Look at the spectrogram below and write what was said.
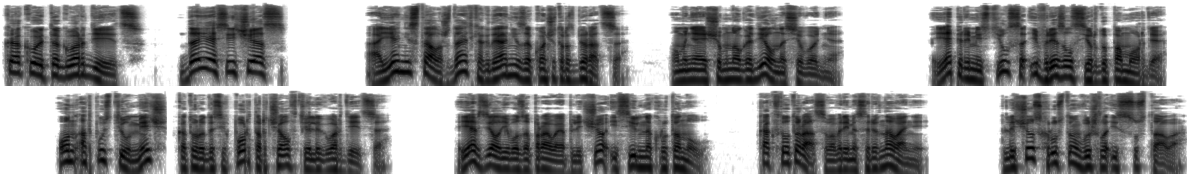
«Какой-то гвардеец. Да я сейчас...» А я не стал ждать, когда они закончат разбираться. У меня еще много дел на сегодня. Я переместился и врезал Сирду по морде. Он отпустил меч, который до сих пор торчал в теле гвардейца. Я взял его за правое плечо и сильно крутанул, как в тот раз во время соревнований. Плечо с хрустом вышло из сустава.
